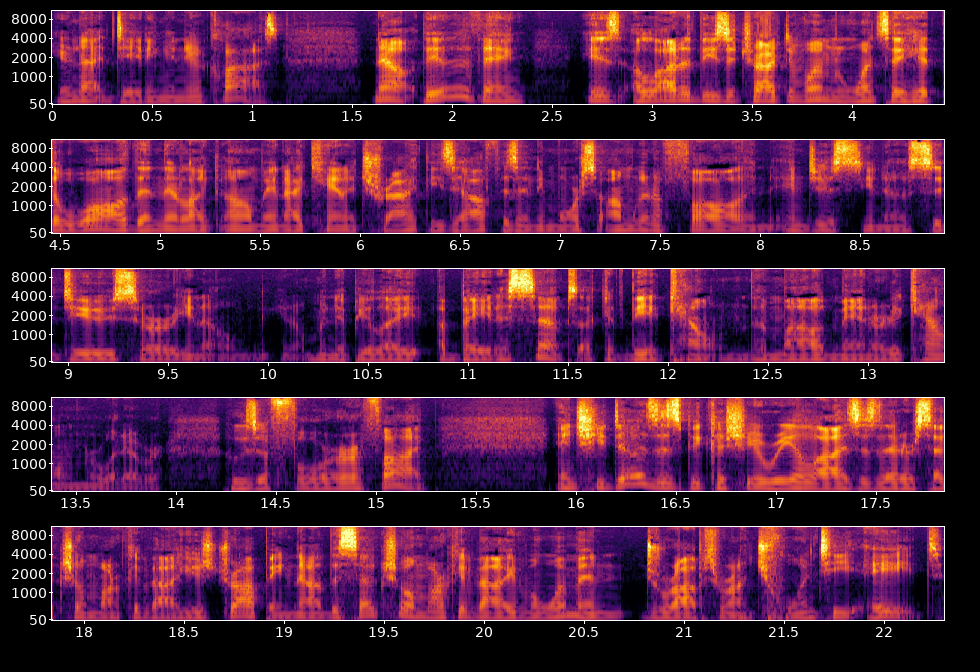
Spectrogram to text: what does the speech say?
You're not dating in your class. Now, the other thing is a lot of these attractive women, once they hit the wall, then they're like, oh man, I can't attract these alphas anymore. So I'm going to fall and, and just, you know, seduce or, you know, you know, manipulate a beta simp, like the accountant, the mild mannered accountant or whatever, who's a four or a five. And she does this because she realizes that her sexual market value is dropping. Now, the sexual market value of a woman drops around 28.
